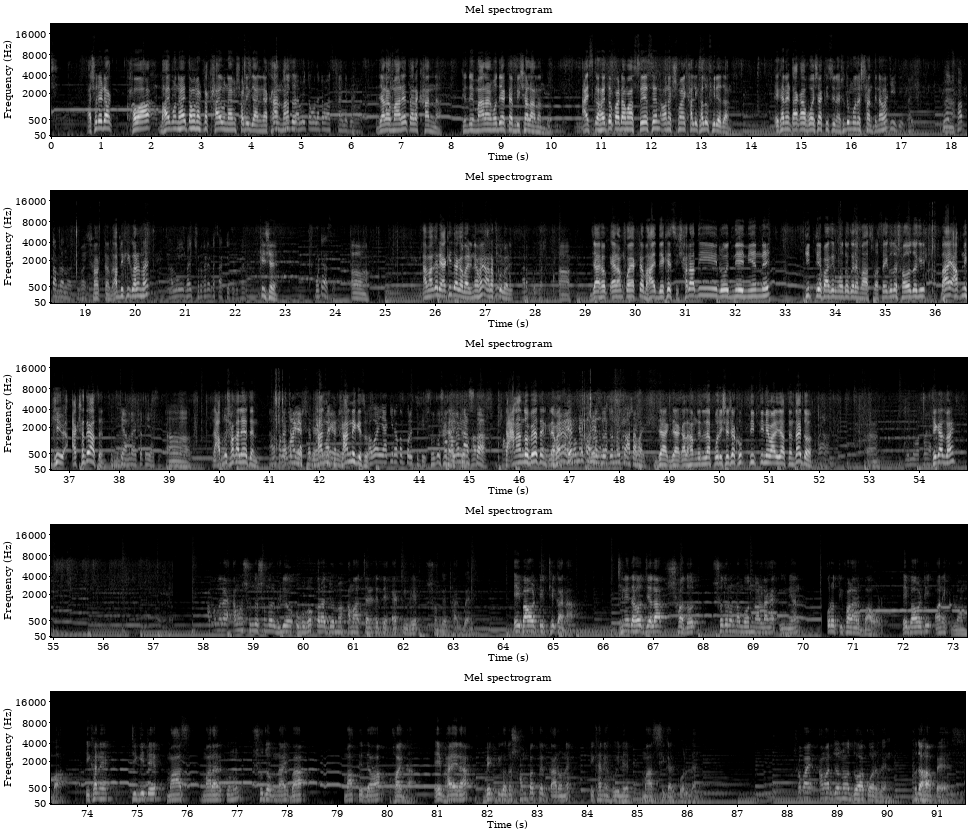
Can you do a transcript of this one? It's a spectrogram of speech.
আসলে এটা খাওয়া ভাই মনে হয় তেমন একটা খায়ও না আমি সঠিক জানি না। খান মাছ? আমি তেমন একটা মাছ খাই না যারা মারে তারা খান না। কিন্তু এই মারার মধ্যে একটা বিশাল আনন্দ। আজকে হয়তো কয়টা মাছ পেয়েছেন অনেক সময় খালি খালু ফিরে যান। এখানে টাকা পয়সা কিছু না শুধু মনের শান্তি না ভাই? জি জি ভাই। ভাই, শখ তাবড়ানো আর ভাই। শখ তাহলে। আপনি কি করেন ভাই? আমি ভাই ছোটখাটো একটা চাকরি করি ভাই। কিসে? কোটে আছে। ও। আমাদের একই জায়গা বাড়ি না ভাই? আরবপুর বাড়ি? আরবপুর বাসা আহ, যাই হোক এরম কয়েকটা ভাই দেখেছি। সারাদিন রোদ নেই নিয়ে নেই। তিনটে পাখির মতো করে মাছ মাছ। এগুলো সহযোগী। ভাই আপনি কি একসাথে আছেন? জি আমরা একসাথেই আছি। আপনি সকালে আছেন? খাননি কিছু? সবাই একই রকম পরিস্থিতি শুধু সকালের নাস্তা। আনন্দ পেয়েছেন কিনা আজকে? জন্যই তো আসা ভাই যাক যাক আলহামদুলিল্লাহ পরিশেষে খুব তৃপ্তি নিয়ে বাড়ি যাচ্ছেন তাই তো? ভাই। ঠিক আছে ভাই। আপনারা এমন সুন্দর সুন্দর ভিডিও উপভোগ করার জন্য আমার চ্যানেলটিতে অ্যাক্টিভে সঙ্গে থাকবেন। এই বাওয়ালটির ঠিকানা ঝিনেদাহ জেলা সদর সতেরো নম্বর নলডাঙ্গা ইউনিয়ন করতিপাড়ার বাওড় এই বাওয়ালটি অনেক লম্বা। এখানে টিকিটে মাছ মারার কোনো সুযোগ নাই বা মারতে দেওয়া হয় না। এই ভাইয়েরা ব্যক্তিগত সম্পর্কের কারণে এখানে হুইলে মাছ শিকার করলেন। সবাই আমার জন্য দোয়া করবেন। খুদা হাফেজ।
